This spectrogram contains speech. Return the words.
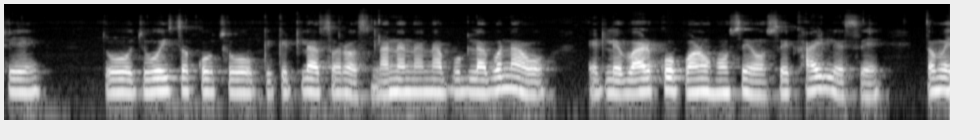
છે. તો જોઈ શકો છો કે કેટલા સરસ નાના નાના પુડલા બનાવો, એટલે બાળકો પણ હોંશે હોંશે ખાઈ લેશે. તમે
